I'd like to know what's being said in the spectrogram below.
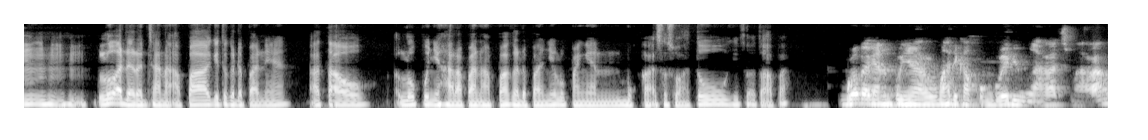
hmm, hmm, hmm. Lu ada rencana apa gitu ke depannya? Atau lu punya harapan apa ke depannya? Lu pengen buka sesuatu gitu atau apa? Gue pengen punya rumah di kampung gue di Ungaran Semarang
